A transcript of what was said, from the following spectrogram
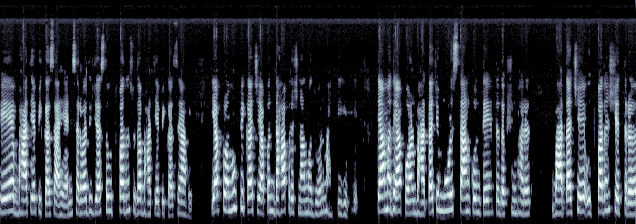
हे भात या पिकाचं आहे आणि सर्वाधिक जास्त उत्पादन सुद्धा भात या पिकाचे आहे. या प्रमुख पिकाची आपण दहा प्रश्नांमधून माहिती घेतली. त्यामध्ये आपण भाताचे मूळ स्थान कोणते? तर दक्षिण भारत. भाताचे उत्पादन क्षेत्र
